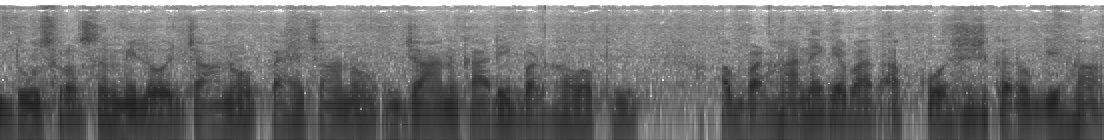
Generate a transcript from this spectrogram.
दूसरों से मिलो, जानो, पहचानो, जानकारी बढ़ाओ अपनी, और बढ़ाने के बाद आप कोशिश करोगी हाँ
